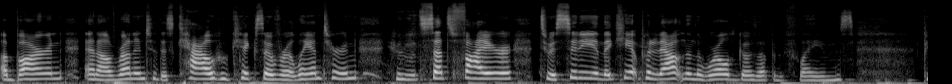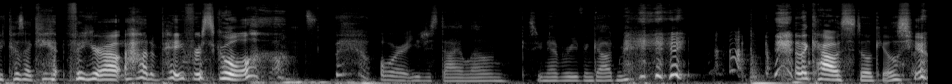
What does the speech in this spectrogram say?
a barn, and I'll run into this cow who kicks over a lantern, who sets fire to a city, and they can't put it out, and then the world goes up in flames because I can't figure out how to pay for school. Oh, or you just die alone because you never even got married. and the cow still kills you.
